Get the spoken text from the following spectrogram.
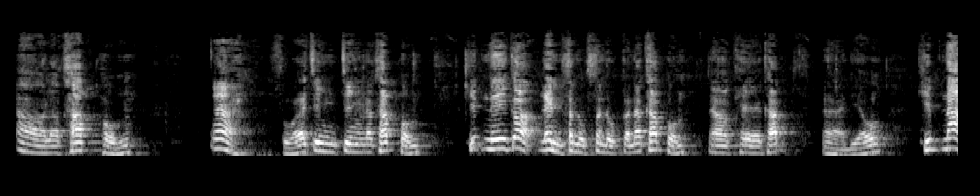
เอาละครับผมอ่าสวยจริง ๆ นะครับ ผม คลิปนี้ก็เล่นสนุกสนุกกันนะครับ ผมโอเคครับอ่าเดี๋ยวคลิปหน้า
